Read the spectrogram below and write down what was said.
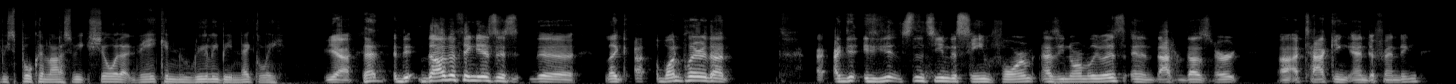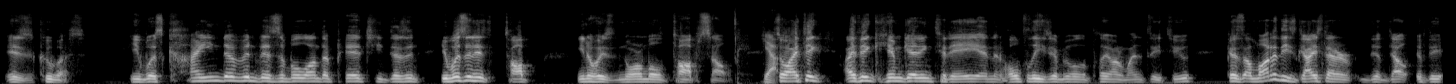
we spoke in last week's show that they can really be niggly. yeah. That The, the other thing is, is the like uh, one player that I, I did, he didn't seem the same form as he normally was, and that does hurt uh, attacking and defending. Is Cubas? He was kind of invisible on the pitch. He doesn't. He wasn't his top, you know, his normal top self. Yeah. So I think I think him getting today, and then hopefully he's gonna be able to play on Wednesday too. Because a lot of these guys that are dealt, if they,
